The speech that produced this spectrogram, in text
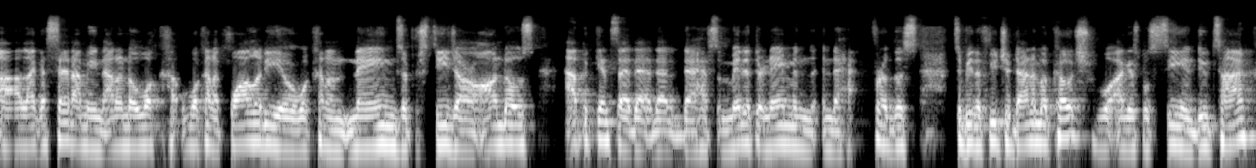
Uh, like I said, I mean, I don't know what what kind of quality or what kind of names or prestige are on those applicants that that that, that have submitted their name in in the for this to be the future Dynamo coach. Well, I guess we'll see in due time.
